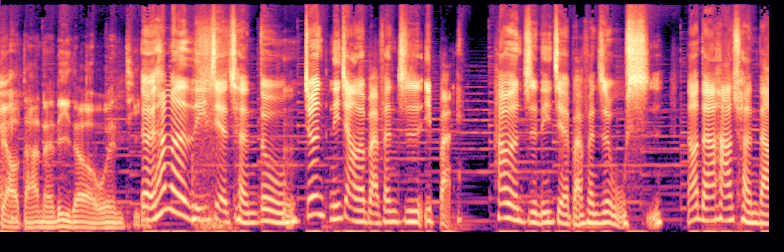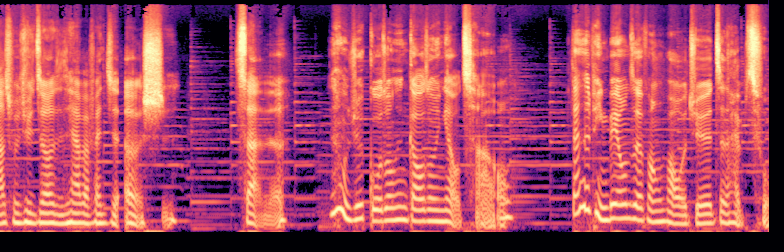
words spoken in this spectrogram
表达能力都有问题。对，对他们的理解程度，就是你讲了百分之一百，他们只理解百分之五十，然后等到他传达出去之后，只剩下百分之二十，算了。但是我觉得国中跟高中应该有差哦。但是平辈用这个方法，我觉得真的还不错。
